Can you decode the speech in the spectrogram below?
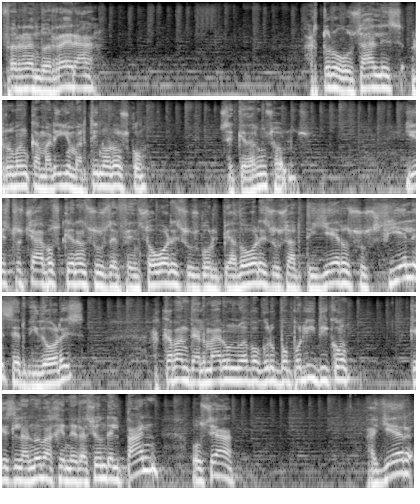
Fernando Herrera, Arturo González, Rubén Camarillo y Martín Orozco, se quedaron solos. Y estos chavos que eran sus defensores, sus golpeadores, sus artilleros, sus fieles servidores, acaban de armar un nuevo grupo político que es la nueva generación del PAN. O sea, ayer,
